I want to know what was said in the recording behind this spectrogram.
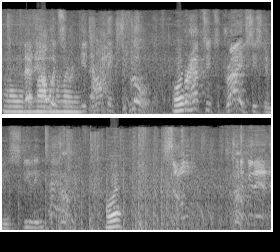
That howitzer did not explode. Oy. Perhaps its drive system is still intact. Oy. So, what if it is?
